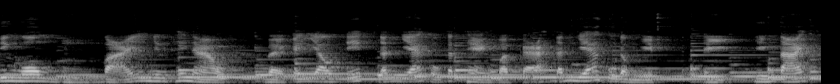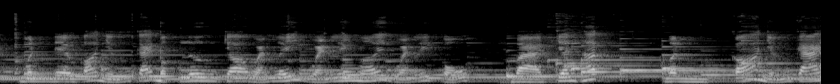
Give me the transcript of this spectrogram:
chuyên môn ừ. phải như thế nào về cái giao tiếp đánh giá của khách hàng và cả đánh giá của đồng nghiệp thì hiện tại mình đều có những cái bậc lương cho quản lý quản lý mới quản lý cũ. Và trên hết mình có những cái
